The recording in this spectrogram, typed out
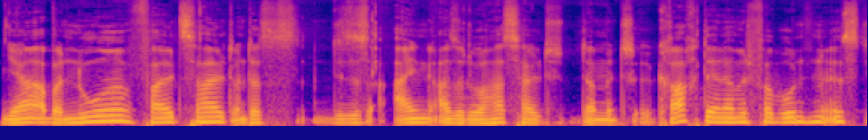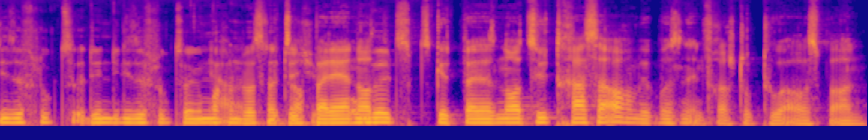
ja, aber nur falls halt, und das dieses ein, also du hast halt damit Krach, der damit verbunden ist, diese Flugzeuge, den die diese Flugzeuge machen. Ja, du hast natürlich auch bei der Nord, es gibt bei der Nord-Süd-Trasse auch und wir müssen Infrastruktur ausbauen.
